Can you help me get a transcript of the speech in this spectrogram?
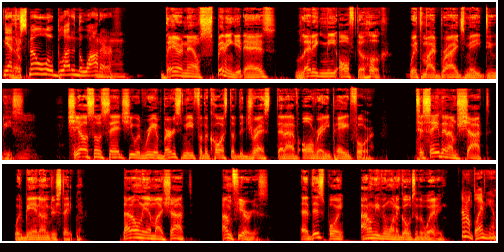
Yeah, they're smelling a little blood in the water. Mm-hmm. They are now spinning it as letting me off the hook with my bridesmaid duties. Mm. She also said she would reimburse me for the cost of the dress that I've already paid for. To say that I'm shocked would be an understatement. Not only am I shocked, I'm furious. At this point, I don't even want to go to the wedding. I don't blame you.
